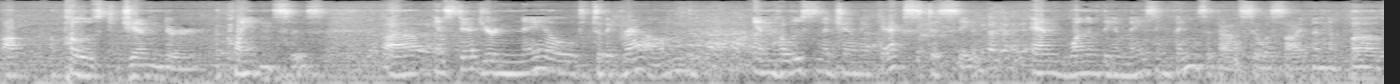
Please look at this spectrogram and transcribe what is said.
opposed gender acquaintances. Uh, instead, you're nailed to the ground in hallucinogenic ecstasy. And one of the amazing things about psilocybin above,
